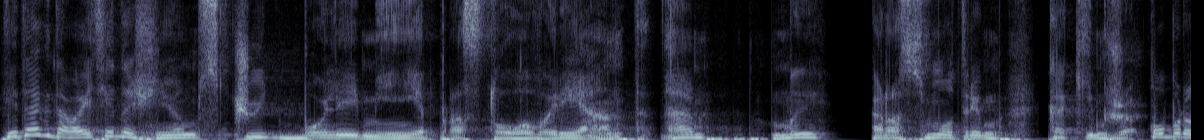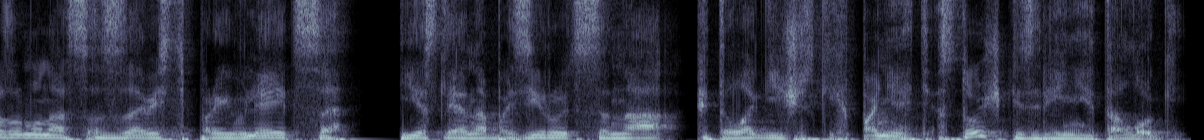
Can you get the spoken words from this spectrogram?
Итак, давайте начнем с чуть более-менее простого варианта. Да? Мы рассмотрим, каким же образом у нас зависть проявляется, если она базируется на этологических понятиях с точки зрения этологии.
